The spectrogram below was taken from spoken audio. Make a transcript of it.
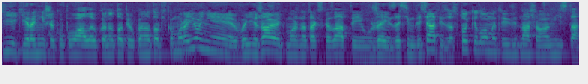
ті, які раніше купували в Конотопі в Конотопському районі, виїжджають, можна так сказати, вже і за 70, і за 100 кілометрів від нашого міста.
